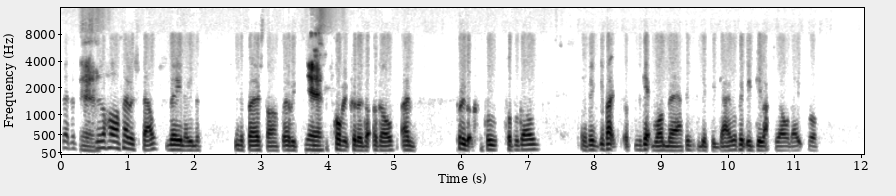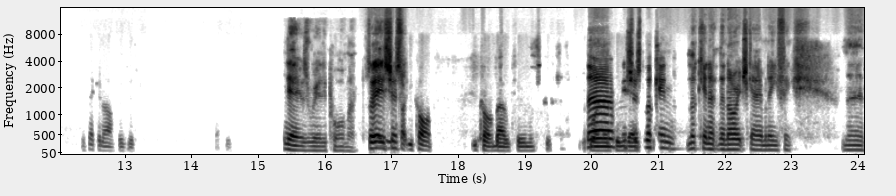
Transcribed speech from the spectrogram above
There was Yeah. a half hour spell, really, in the, in the first half where we Yeah, probably could have got a goal and probably got a couple, couple goals. I think, in fact, if we get one there, I think it's a different game. I think we do have to hold out, but the second half was just. yeah, it was really poor, man. So it's just like you can't, you can't moan too much. No, it's just looking looking at the Norwich game and you think, man,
